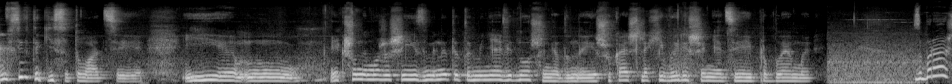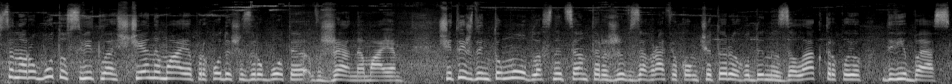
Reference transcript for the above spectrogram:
Ми всі в такій ситуації. І якщо не можеш її змінити, то міняй відношення до неї, шукай шляхи вирішення цієї проблеми. Збираєшся на роботу, світла ще немає. Приходиш із роботи вже немає. Ще тиждень тому обласний центр жив за графіком 4 години з електрикою, 2 без.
